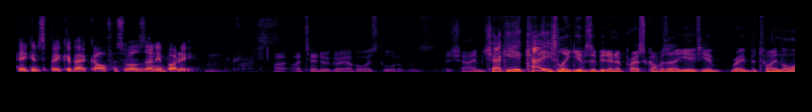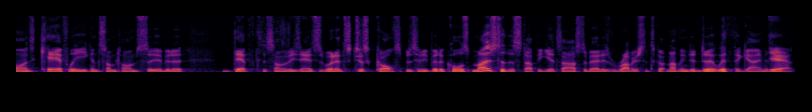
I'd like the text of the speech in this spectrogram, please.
he can speak about golf as well as anybody. Mm. I, I, tend to agree. I've always thought it was a shame. Chucky occasionally gives a bit in a press conference. If you read between the lines carefully, you can sometimes see a bit of depth to some of his answers when it's just golf specific. But of course, most of the stuff he gets asked about is rubbish that's got nothing to do with the game. yeah, it?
